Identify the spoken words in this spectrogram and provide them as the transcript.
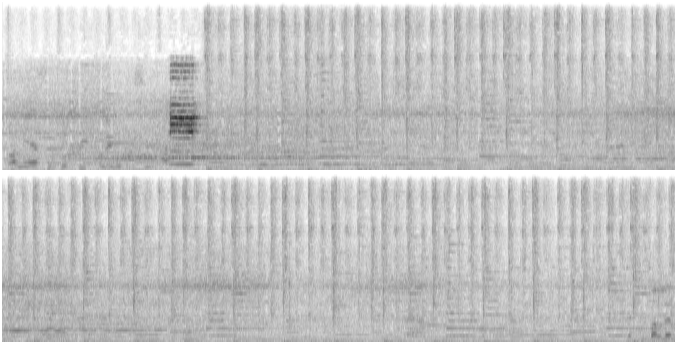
তো আমি এসএমপিএসটি খুলে নিতেছি দেখতে পারলেন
